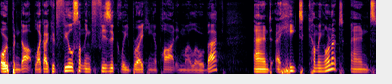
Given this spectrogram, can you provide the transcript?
opened up. Like I could feel something physically breaking apart in my lower back and a heat coming on it, and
